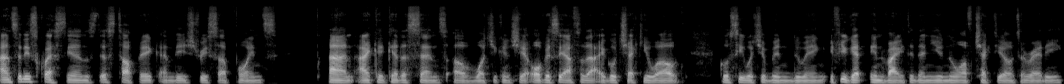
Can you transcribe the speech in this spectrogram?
answer these questions, this topic, and these three sub points. And I could get a sense of what you can share. Obviously, after that, I go check you out, go see what you've been doing. If you get invited, then you know I've checked you out already.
